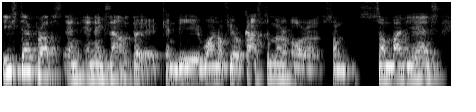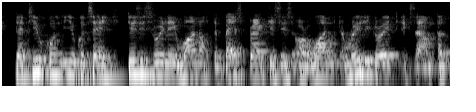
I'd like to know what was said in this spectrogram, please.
Is there perhaps an, an example? It can be one of your customer or some somebody else that you could you could say this is really one of the best practices or one really great example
